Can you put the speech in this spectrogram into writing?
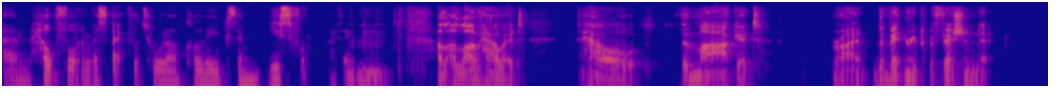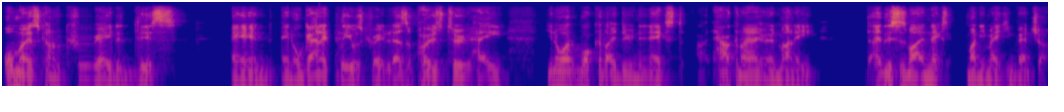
um, helpful and respectful to all our colleagues and useful. I think. Mm. I, I love how it, how the market right? The veterinary profession almost kind of created this and and organically it was created as opposed to hey you know what what could i do next how can i earn money this is my next money making venture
